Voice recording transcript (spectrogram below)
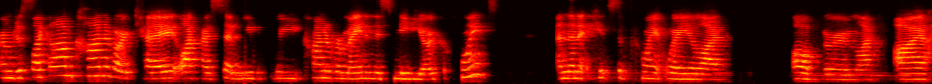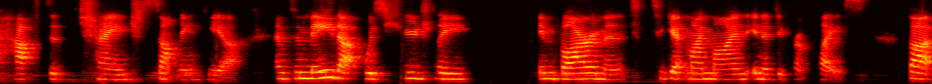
I'm just like, oh, I'm kind of okay. Like I said, we we kind of remain in this mediocre point, and then it hits the point where you're like, oh, boom, like I have to change something here. And for me, that was hugely environment to get my mind in a different place. But,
